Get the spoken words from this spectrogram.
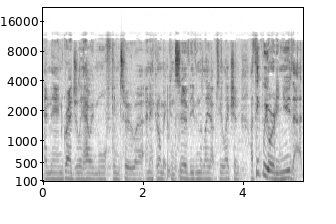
and then gradually how he morphed into uh, an economic conservative in the lead up to the election. I think we already knew that.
